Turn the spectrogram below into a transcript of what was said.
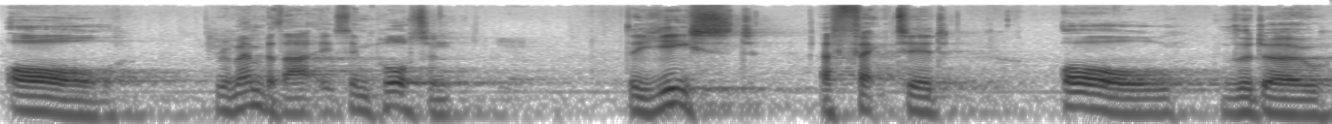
All. Remember that, it's important. The yeast affected all the dough.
